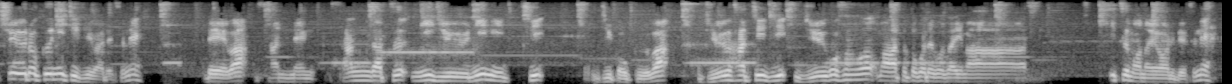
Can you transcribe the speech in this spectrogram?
収録日時はですね、令和3年3月22日、時刻は18時15分を回ったところでございます。いつものようにですね、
